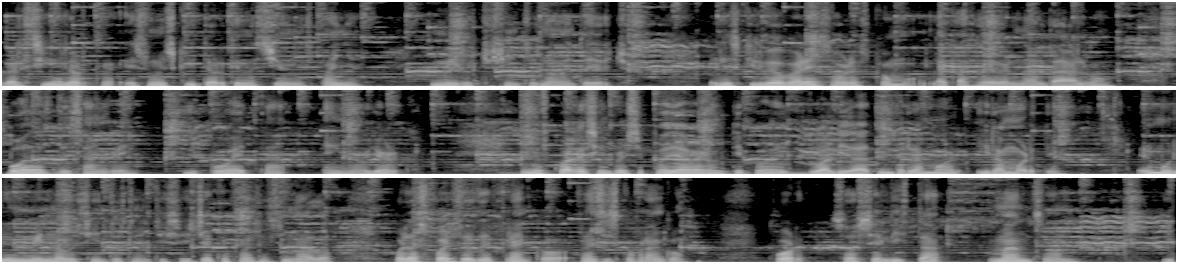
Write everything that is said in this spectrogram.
García Lorca es un escritor que nació en España en 1898. Él escribió varias obras como La casa de Bernalda Alba, Bodas de sangre y Poeta en Nueva York, en los cuales siempre se podía ver un tipo de dualidad entre el amor y la muerte. Él murió en 1936 ya que fue asesinado por las fuerzas de Francisco Franco por socialista Manson y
